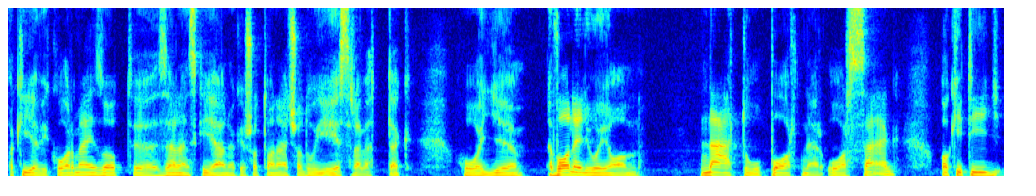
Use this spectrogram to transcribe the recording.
a kijevi kormányzat, Zelenszky elnök és a tanácsadói észrevettek, hogy van egy olyan NATO partner ország, akit így,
